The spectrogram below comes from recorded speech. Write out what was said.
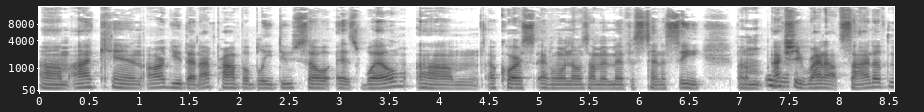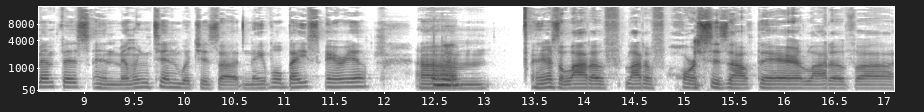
Um, I can argue that I probably do so as well. Um, of course, everyone knows I'm in Memphis, Tennessee, but I'm Mhm. actually right outside of Memphis in Millington, which is a naval base area. Mhm. Um, and there's a lot of lot of horses out there, a lot of uh,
